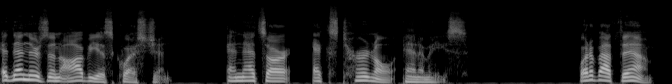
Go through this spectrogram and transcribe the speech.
And then there's an obvious question, and that's our external enemies. What about them?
